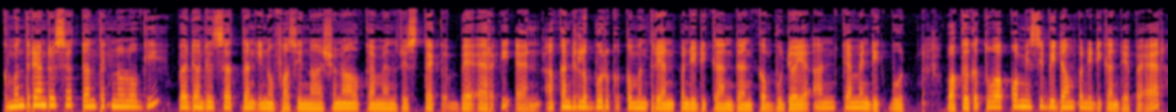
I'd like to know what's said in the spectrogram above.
Kementerian Riset dan Teknologi, Badan Riset dan Inovasi Nasional Kemenristek BRIN akan dilebur ke Kementerian Pendidikan dan Kebudayaan Kemendikbud. Wakil Ketua Komisi Bidang Pendidikan DPR,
